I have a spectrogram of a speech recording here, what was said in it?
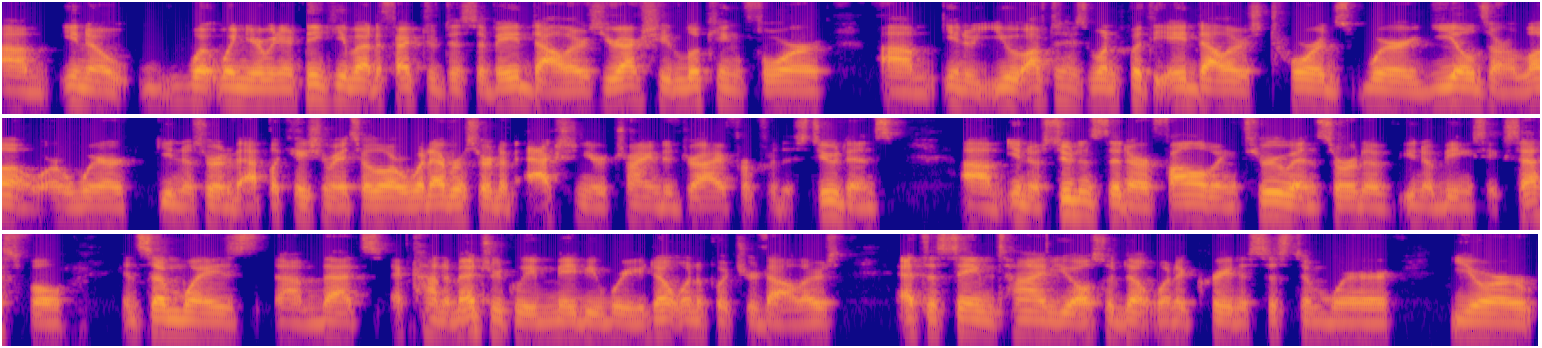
um, you know, when you're when you're thinking about effectiveness of aid dollars, you're actually looking for, um, you know, you oftentimes want to put the aid dollars towards where yields are low or where you know sort of application rates are low or whatever sort of action you're trying to drive for for the students. Um, you know, students that are following through and sort of you know being successful in some ways, um, that's econometrically maybe where you don't want to put your dollars. At the same time, you also don't want to create a system where you're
